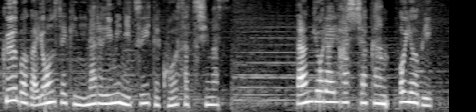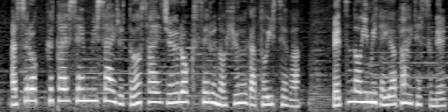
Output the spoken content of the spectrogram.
空母が4隻になる意味について考察します。単魚雷発射艦及びアスロック対戦ミサイル搭載16セルのヒューガと伊勢は別の意味でやばいですね。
